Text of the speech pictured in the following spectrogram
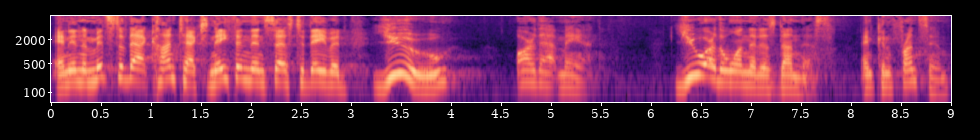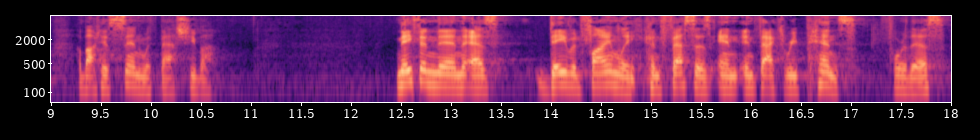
And in the midst of that context, Nathan then says to David, you are that man. You are the one that has done this and confronts him about his sin with Bathsheba. Nathan then, as David finally confesses and in fact repents for this,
